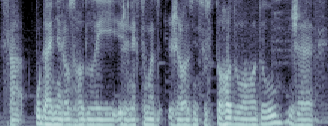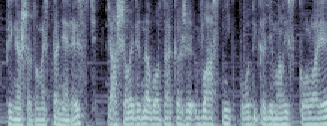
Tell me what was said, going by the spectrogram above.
sa údajne rozhodli, že nechcú mať železnicu z toho dôvodu, že prináša do mesta neresť. Ďalšia legenda bola taká, že vlastník pôdy, kde mali z kolaje,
